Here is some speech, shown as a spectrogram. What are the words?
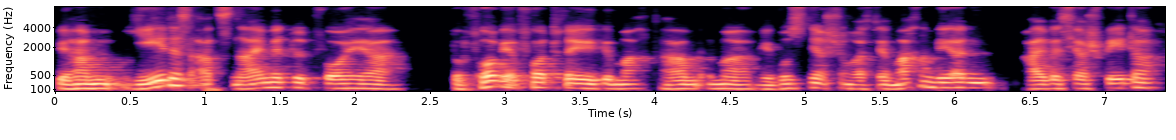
wir haben jedes Arzneimittel vorher, bevor wir Vorträge gemacht haben, immer, wir wussten ja schon, was wir machen werden, halbes Jahr später,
